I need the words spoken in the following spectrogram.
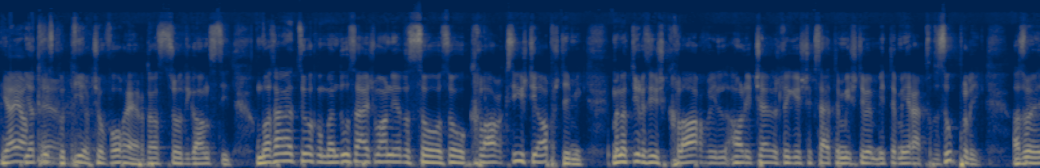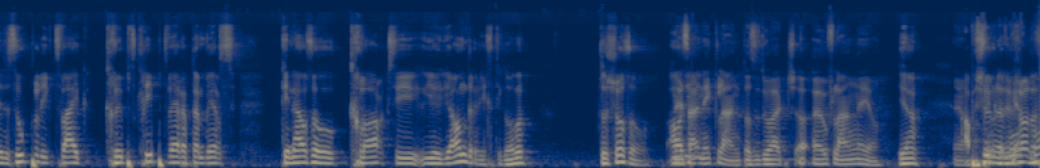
ja, ja, ja, diskutiert, schon vorher, das schon die ganze Zeit. Und was auch dazu kommt, wenn du sagst, wann ja das so, so klar war, die Abstimmung. Ich meine, natürlich ist klar, weil alle Challenge-Ligisten gesagt haben, wir stimmen mit der Mehrheit von der Super League. Also wenn in der Super League zwei Clubs gekippt wären, dann wäre es genauso klar gewesen in die andere Richtung, oder? Das ist schon so. Nein, es hat nicht gelangt. Also du hast elf Länge, ja. Ja. Ja. Aber stimmt natürlich schon, das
